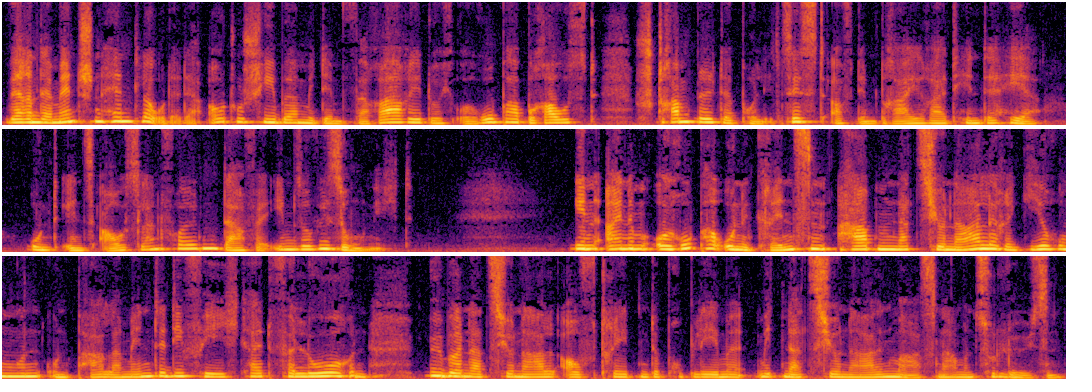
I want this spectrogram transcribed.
während der Menschenhändler oder der Autoschieber mit dem Ferrari durch Europa braust, strampelt der Polizist auf dem Dreirad hinterher, und ins Ausland folgen darf er ihm sowieso nicht. In einem Europa ohne Grenzen haben nationale Regierungen und Parlamente die Fähigkeit verloren, übernational auftretende Probleme mit nationalen Maßnahmen zu lösen.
